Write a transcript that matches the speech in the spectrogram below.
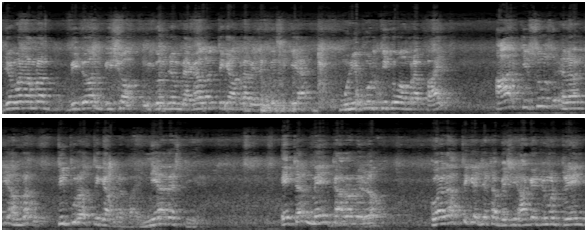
যেমন আমরা বিডন বিশপ বিগঞ্জ মেঘালয় থেকে আমরা ইলেকট্রিসিটি মণিপুর থেকেও আমরা পাই। আর কিছু এনার্জি আমরা ত্রিপুরার থেকে আমরা পাই নিয়ারেস্ট ইয়ে এটার মেইন কারণ হলো কয়লার থেকে যেটা বেশি। আগে যেমন ট্রেন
